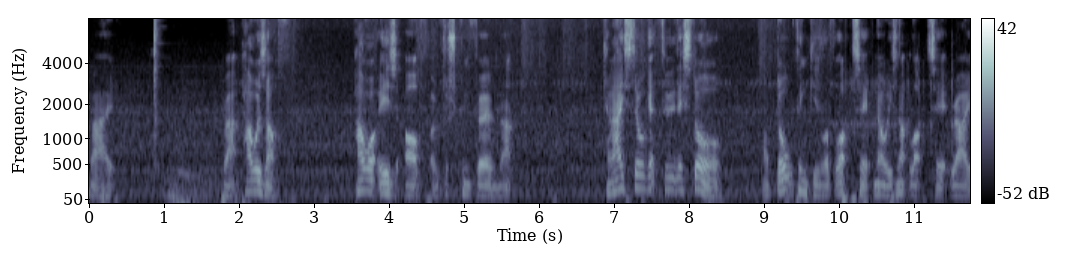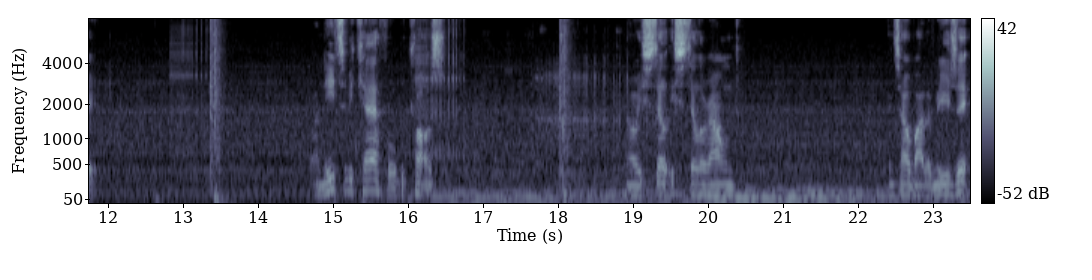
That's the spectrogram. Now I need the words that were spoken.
Right. Right, power's off. Power is off, I've just confirmed that. Can I still get through this door? I don't think he'll have locked it. No, he's not locked it. Right. I need to be careful because no, he's still he's still around. You can tell by the music.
